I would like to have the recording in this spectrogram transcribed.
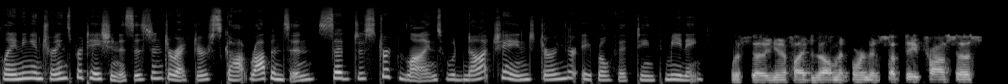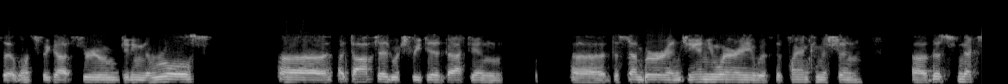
Planning and Transportation Assistant Director Scott Robinson said district lines would not change during their April 15th meeting. With the Unified Development Ordinance update process, that once we got through getting the rules uh, adopted, which we did back in uh, December and January with the Plan Commission. Uh, this next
